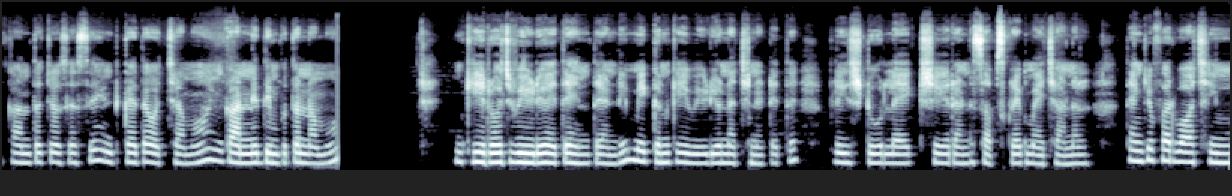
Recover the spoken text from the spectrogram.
ఇంకా అంతా చూసేసి ఇంటికైతే వచ్చాము. ఇంకా అన్నీ దింపుతున్నాము. ఇంక ఈరోజు వీడియో అయితే ఇంతే అండి. మీకు కనుక ఈ వీడియో నచ్చినట్టయితే please do like share and subscribe my channel. Thank you for watching.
